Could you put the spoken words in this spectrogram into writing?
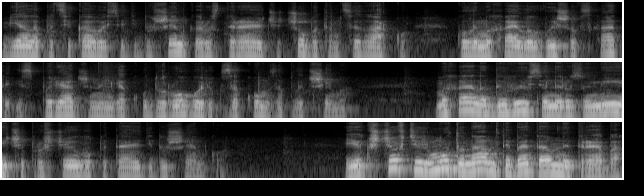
В'яла поцікавився дідушенка, розтираючи чоботом цигарку, коли Михайло вийшов з хати із спорядженим, як у дорогу, рюкзаком за плечима. Михайло дивився, не розуміючи, про що його питає дідушенко. Якщо в тюрму, то нам тебе там не треба,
